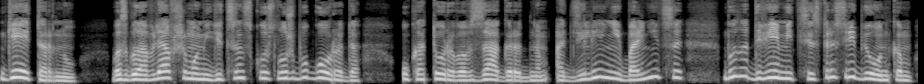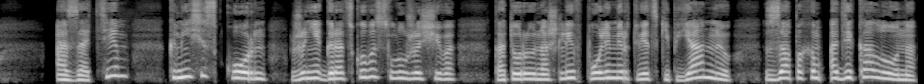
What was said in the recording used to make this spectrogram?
Гейтерну, возглавлявшему медицинскую службу города, у которого в загородном отделении больницы было две медсестры с ребенком, а затем к миссис Корн, жене городского служащего, которую нашли в поле мертвецки пьяную с запахом одеколона,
